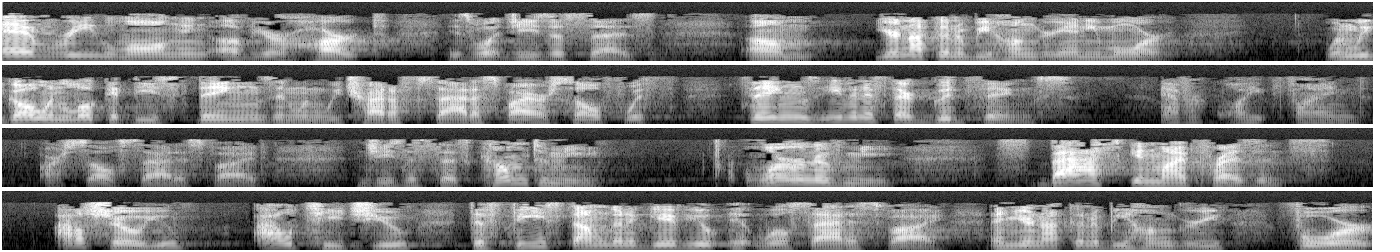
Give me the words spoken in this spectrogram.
every longing of your heart, is what Jesus says. Um, you're not going to be hungry anymore. When we go and look at these things and when we try to satisfy ourselves with things, even if they're good things, never quite find ourselves satisfied. Jesus says, Come to me, learn of me, bask in my presence. I'll show you, I'll teach you. The feast I'm going to give you, it will satisfy. And you're not going to be hungry for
